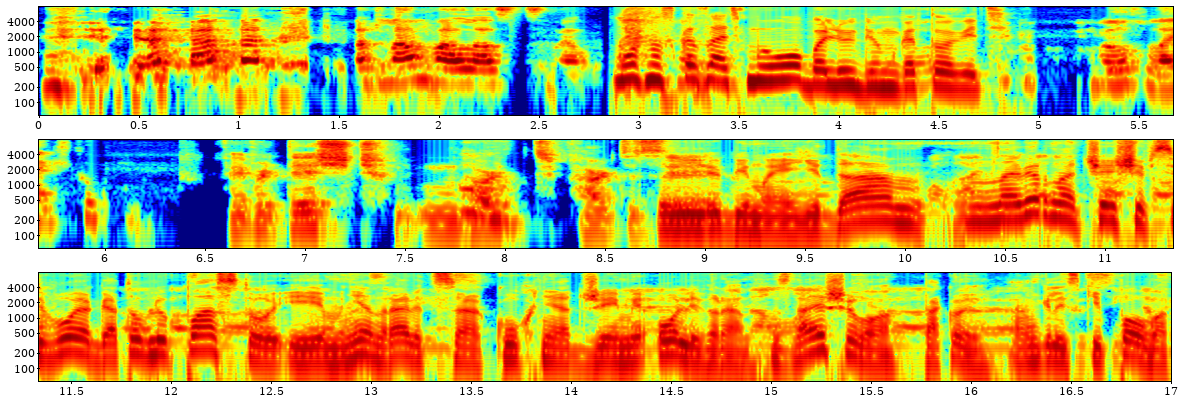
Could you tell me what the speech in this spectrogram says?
Можно сказать, мы оба любим готовить. Любимая еда? Наверное, чаще всего я готовлю пасту, и мне нравится кухня Джейми Оливера. Знаешь его? Такой английский повар.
